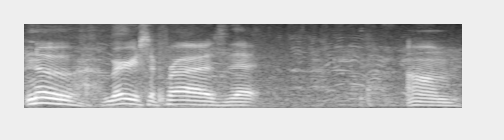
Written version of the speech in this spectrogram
No, very surprised that um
